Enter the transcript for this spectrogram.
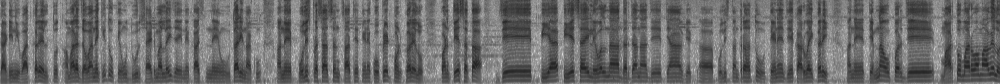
ગાડીની વાત કરેલ, તો અમારા જવાને કીધું કે હું દૂર સાઈડમાં લઈ જઈને કાચને હું ઉતારી નાખું અને પોલીસ પ્રશાસન સાથે તેણે કોઓપરેટ પણ કરેલો. પણ તે છતાં જે પીઆ, પીએસઆઈ લેવલના દરજાના જે ત્યાં પોલીસ તંત્ર હતું, તેણે જે કાર્યવાહી કરી અને તેમના ઉપર જે માર તો મારવામાં આવેલો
